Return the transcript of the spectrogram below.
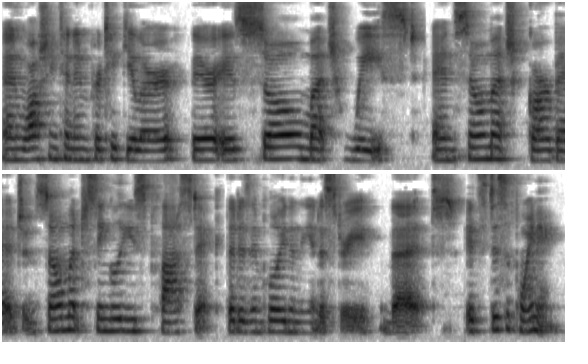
and Washington in particular, there is so much waste and so much garbage and so much single use plastic that is employed in the industry that it's disappointing.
